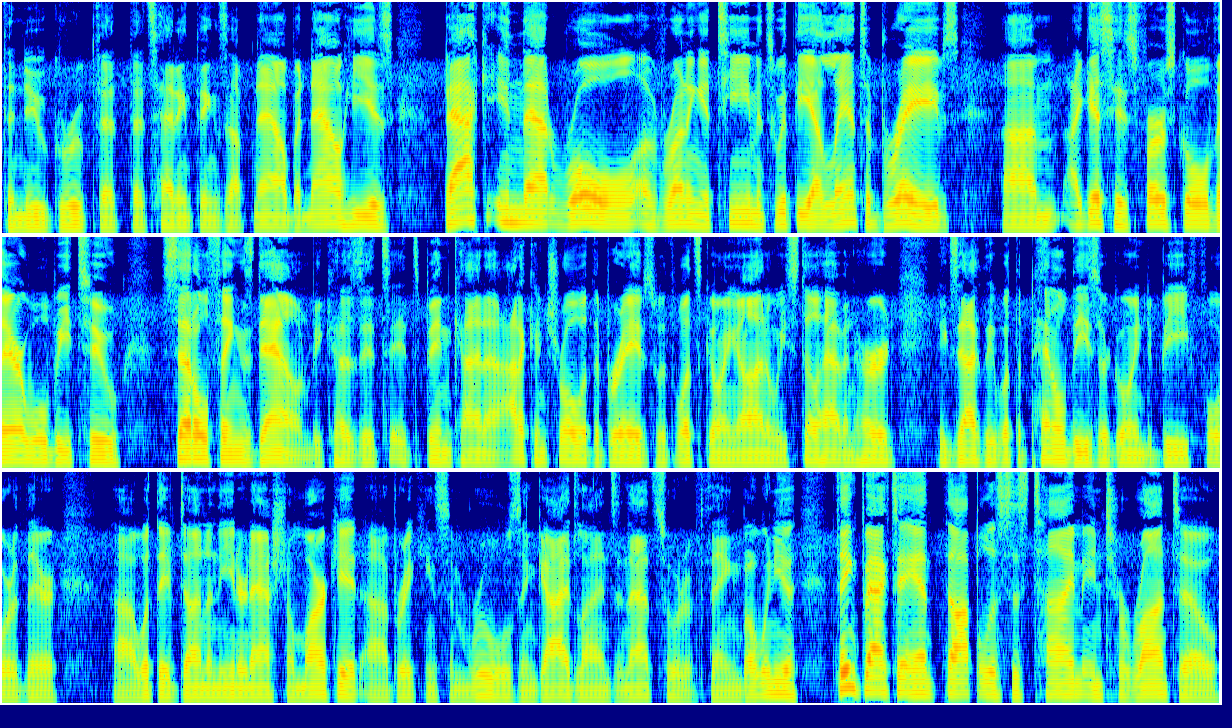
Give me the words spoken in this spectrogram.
the new group that that's heading things up now. But now he is back in that role of running a team. It's with the Atlanta Braves. Um, I guess his first goal there will be to settle things down because it's it's been kind of out of control with the Braves with what's going on, and we still haven't heard exactly what the penalties are going to be for their uh, what they've done in the international market, uh, breaking some rules and guidelines and that sort of thing. But when you think back to Anthopoulos' time in Toronto,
